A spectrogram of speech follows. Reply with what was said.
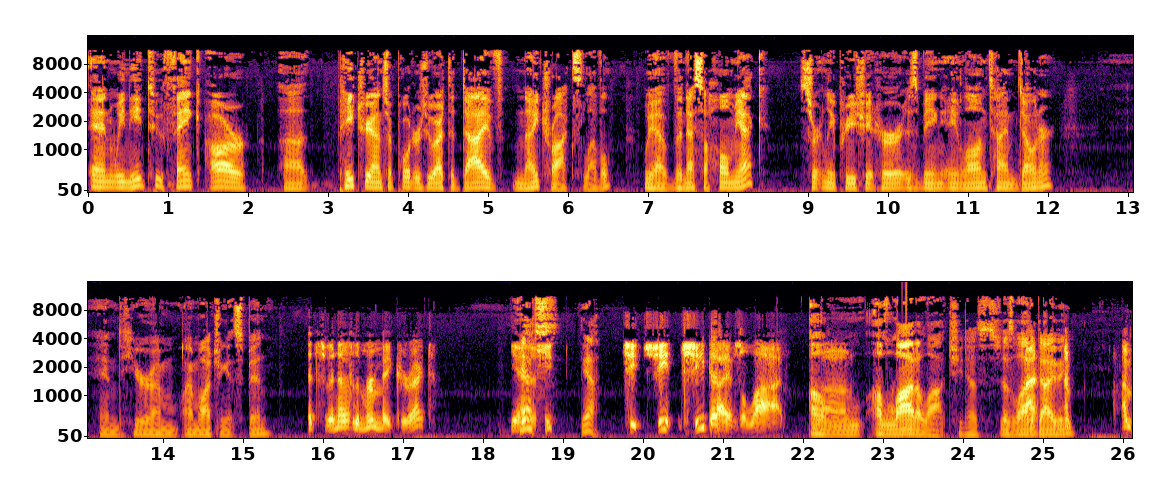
And we need to thank our uh, Patreon supporters who are at the Dive Nitrox level. We have Vanessa Holmiak. Certainly appreciate her as being a longtime donor. And here I'm I'm watching it spin. That's Vanessa the Mermaid, correct? Yeah. Yes. She, yeah. She she she dives a lot. A, um, a lot, a lot. She does. She does a lot I, of diving. I'm, I'm,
